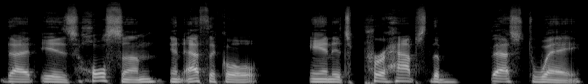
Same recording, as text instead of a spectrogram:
that is wholesome and ethical, and it's perhaps the best way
